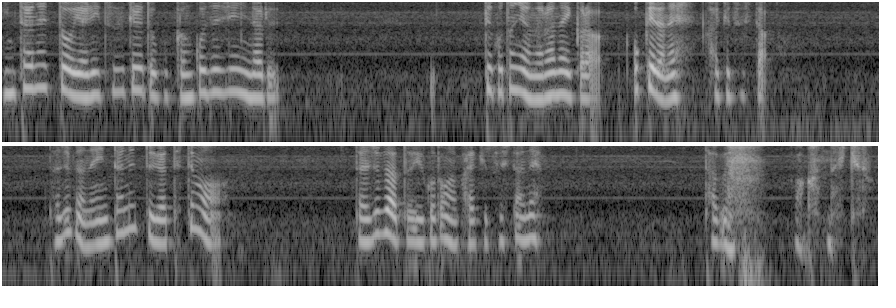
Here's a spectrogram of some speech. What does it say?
インターネットをやり続けると頑固じじいになる。ってことにはならないから OK だね。解決した。大丈夫だね。インターネットやってても大丈夫だということが解決したね。多分わかんないけど。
